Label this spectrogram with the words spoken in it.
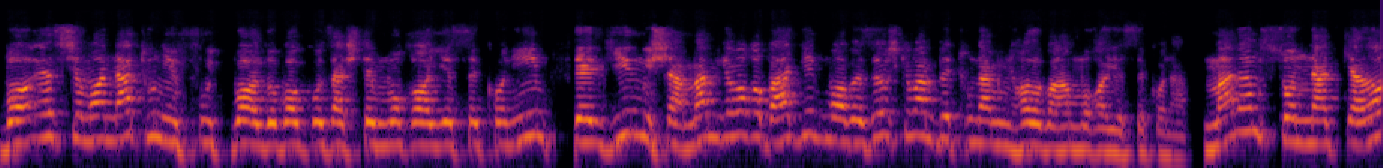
باعث شما نتونیم فوتبال رو با گذشته مقایسه کنیم دلگیر میشم. من میگم آقا باید یک معاوضه باشه که من بتونم اینها رو با هم مقایسه کنم. منم سنتگرا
